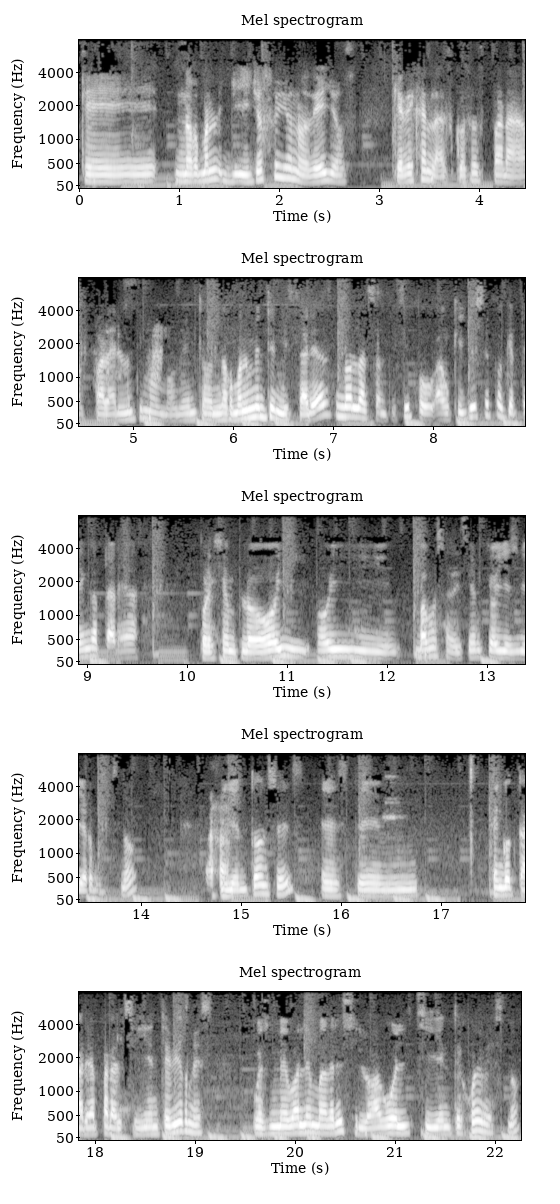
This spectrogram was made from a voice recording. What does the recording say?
que normal, y yo soy uno de ellos, que dejan las cosas para, para el último momento. Normalmente mis tareas no las anticipo, aunque yo sepa que tenga tarea. Por ejemplo, hoy, hoy, vamos a decir que hoy es viernes, ¿no? Y entonces, este, tengo tarea para el siguiente viernes. Pues me vale madre si lo hago el siguiente jueves, ¿no?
